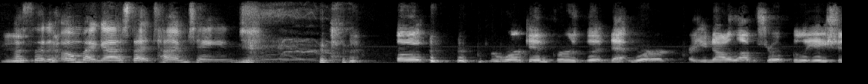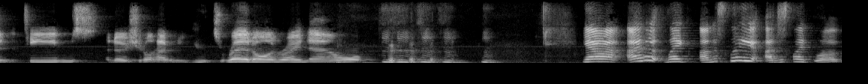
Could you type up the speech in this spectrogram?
Yeah. I said, "Oh my gosh, that time change." So you're working for the network. Are you not allowed to show affiliation to teams? I know you don't have any Utes red on right now. yeah, I like honestly. I just like love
